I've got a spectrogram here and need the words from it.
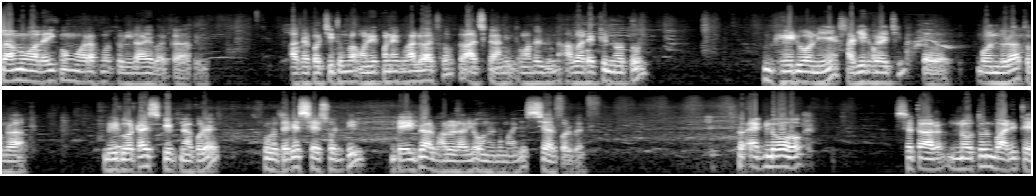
আসসালামু আলাইকুম ওরহমতুল্লাহ বরকাত আশা করছি তোমরা অনেক অনেক ভালো আছো। তো আজকে আমি তোমাদের জন্য আবার একটি নতুন ভিডিও নিয়ে হাজির হয়েছি। তো বন্ধুরা, তোমরা ভিডিওটা স্কিপ না করে শুরু থেকে শেষ অবধি দেখবে আর ভালো লাগলে অন্যদের মাঝে শেয়ার করবে। তো এক লোক, সে তার নতুন বাড়িতে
